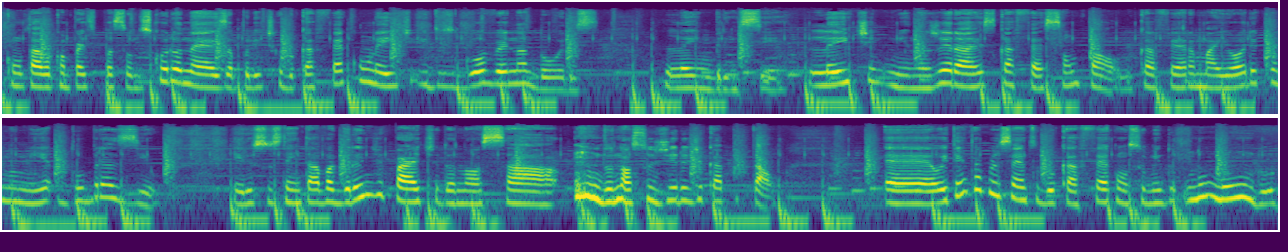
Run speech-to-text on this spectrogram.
contava com a participação dos coronéis, a política do café com leite e dos governadores. Lembrem-se, leite Minas Gerais, café São Paulo. O café era a maior economia do Brasil. Ele sustentava grande parte nossa, do nosso giro de capital. É, 80% do café consumido no mundo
